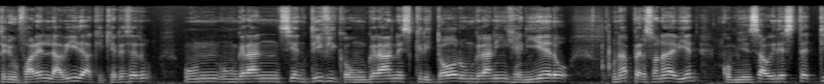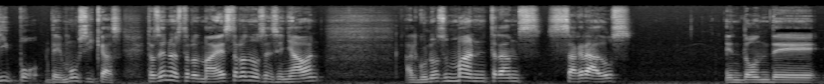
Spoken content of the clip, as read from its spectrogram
triunfar en la vida, que quiere ser un, gran científico, un gran escritor, un gran ingeniero, una persona de bien, comienza a oír este tipo de músicas. Entonces nuestros maestros nos enseñaban algunos mantras sagrados en donde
